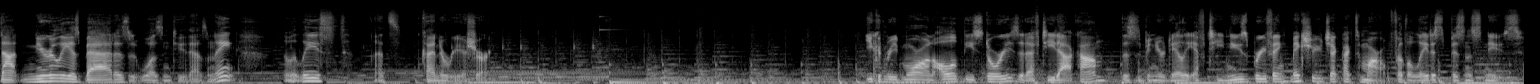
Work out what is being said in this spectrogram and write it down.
not nearly as bad as it was in 2008, so at least that's kind of reassuring. You can read more on all of these stories at FT.com. This has been your daily FT News Briefing. Make sure you check back tomorrow for the latest business news.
